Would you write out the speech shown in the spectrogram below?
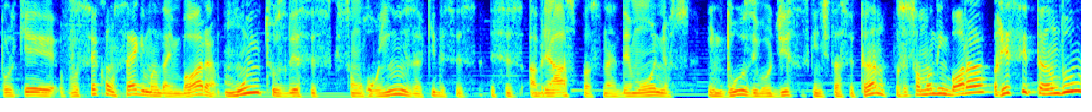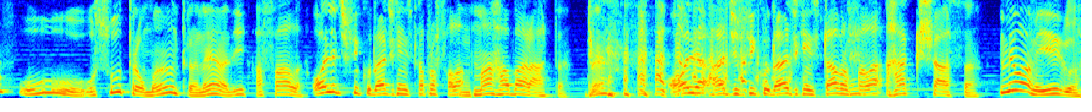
porque você consegue mandar embora muitos desses que são ruins aqui, desses, desses abre aspas, né, demônios hindus e budistas que a gente está citando, você só manda embora recitando o, o sutra, o mantra, né, ali, a fala. Olha a dificuldade que a gente tá para falar hum. Mahabharata, né? Olha a dificuldade que a gente tá para falar Rakshasa. Meu amigo,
